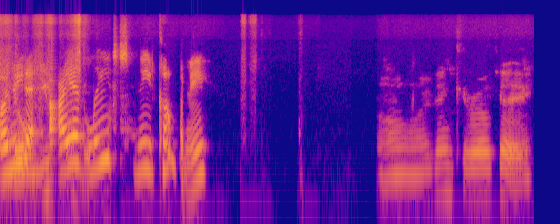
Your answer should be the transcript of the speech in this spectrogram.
I need it. you- I at least need company. Oh, I think you're okay.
